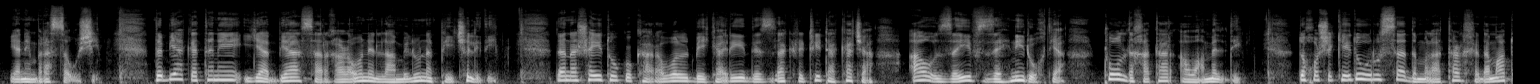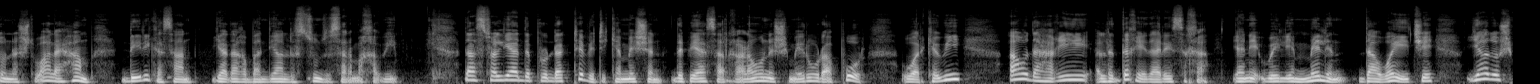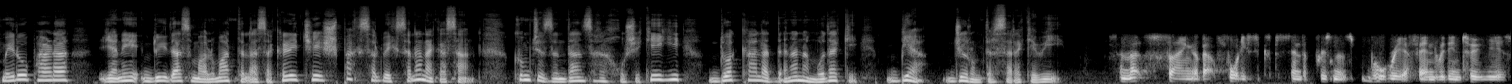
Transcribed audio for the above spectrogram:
یعنی مرسته وشي د بیا کتنې یا بیا سرغړونې لاملونه پیچلي دي د نشي توکو کارول بیکاری د زده کړې ټیټه کچه او ضعیف ذهني روغتیا ټول د خطر عوامل دي د خوشی کېدو وروسته د ملاتړ خدماتو نشټواله هم ډیری کسان یا دغه بندیان له ستونزو سره مخوي د استرالیا د پروډکټیویټي کمیشن د بیا سرغړونو شمیرو راپور ورکوي او د هغې له دغه ادارې څخه یعنی ویلیام میلن دا وایي چې یادو شمیرو په اړه یعنی دوی داس معلومات ترلاسه کړي چې شپږ سلويک سلنه کسان کوم چې زندان څخه خوشی کیږي دوه کاله دننه موده کې بیا جرم تر سره کوي And that's saying about 46% of prisoners will reoffend within two years.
